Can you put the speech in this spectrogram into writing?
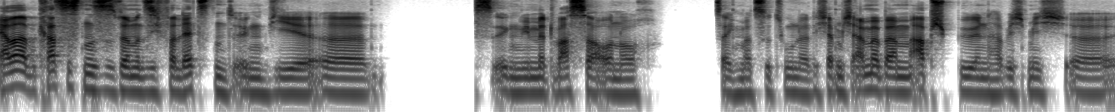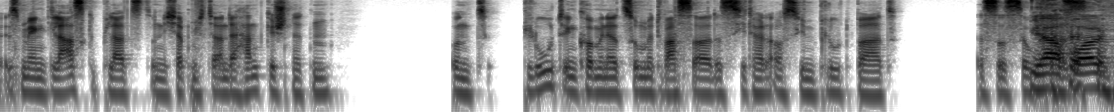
Ja, aber am krassesten ist es, wenn man sich verletzt und irgendwie äh, es irgendwie mit Wasser auch noch, sag ich mal, zu tun hat. Ich habe mich einmal beim Abspülen, habe ich mich, äh, ist mir ein Glas geplatzt und ich habe mich da an der Hand geschnitten. Und Blut in Kombination mit Wasser, das sieht halt aus wie ein Blutbad. Das ist so Ja, krass. voll.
